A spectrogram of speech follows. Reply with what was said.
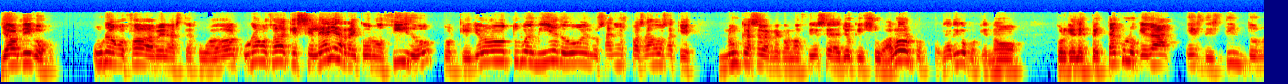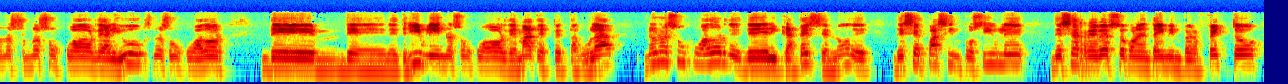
Ya os digo, una gozada ver a este jugador, una gozada que se le haya reconocido, porque yo tuve miedo en los años pasados a que nunca se le reconociese a Jokic su valor, porque ya digo, porque no, porque el espectáculo que da es distinto, no es, un jugador de alley no es un jugador de, de, dribbling, no es un jugador de mate espectacular, no, no es un jugador de, de ¿no? De, de, ese pase imposible, de ese reverso con el timing perfecto,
